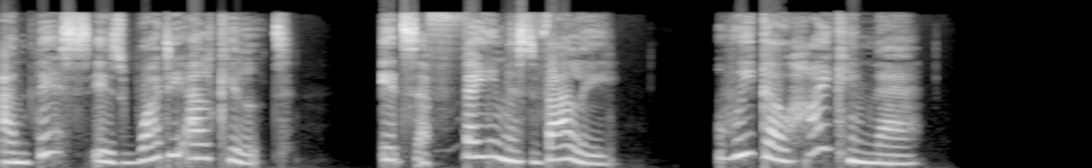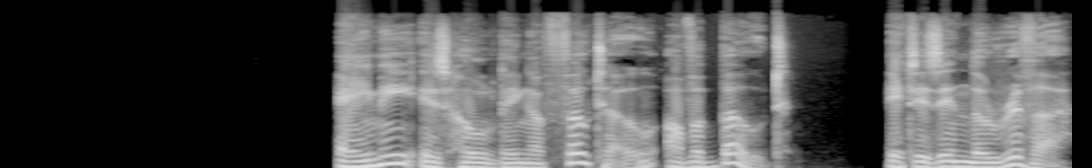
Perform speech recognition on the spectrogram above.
And this is Wadi al-Kilt. It's a famous valley. We go hiking there. Amy is holding a photo of a boat. It is in the river.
